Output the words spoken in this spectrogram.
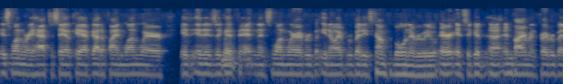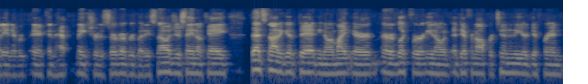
it's one where you have to say, okay, I've got to find one where it, it is a good fit and it's one where everybody, you know, everybody's comfortable and everybody, er, it's a good uh, environment for everybody and everybody can have, make sure to serve everybody. So now as you're saying, okay, that's not a good fit. You know, I might or, or look for you know a different opportunity or different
